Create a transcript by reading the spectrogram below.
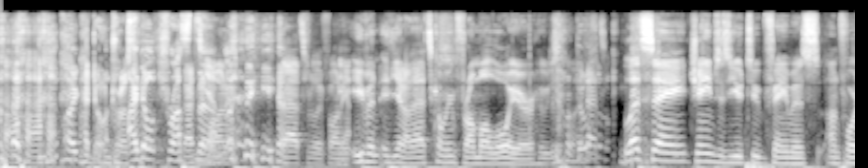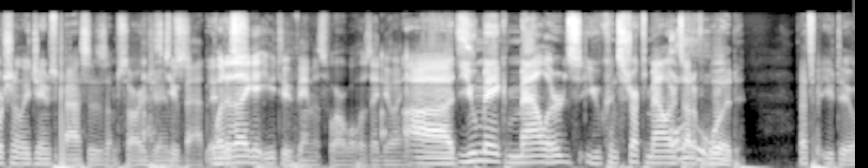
I don't trust. I them. don't trust That's them. Yeah. That's really funny. Even you know that's coming from a lawyer who's. that's- let's say James is YouTube famous. Unfortunately, James passes. I'm sorry, James. Too bad. In What this- did I get YouTube famous for? What was I doing? Uh, you make mallards. You construct mallards out of Oh. wood. That's what you do.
